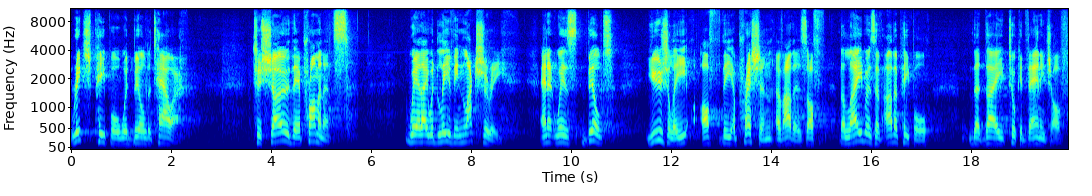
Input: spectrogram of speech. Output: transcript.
rich people would build a tower to show their prominence, where they would live in luxury. And it was built usually off the oppression of others, off the labours of other people that they took advantage of.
